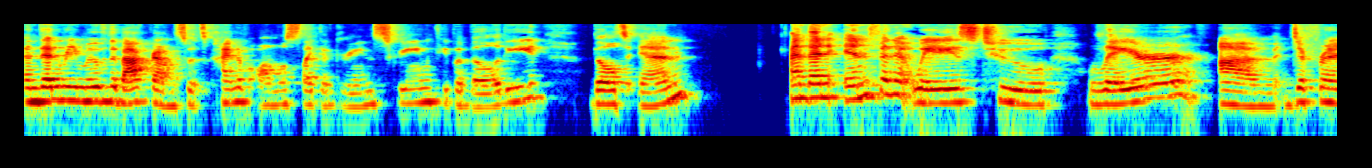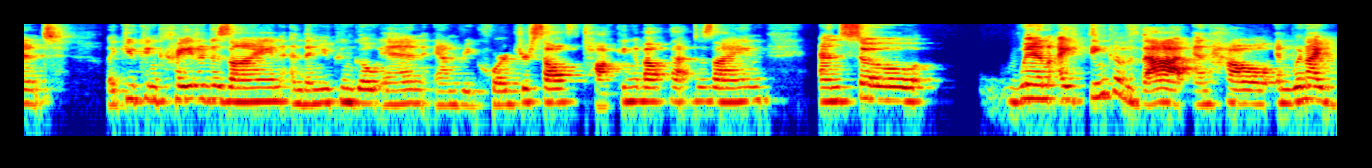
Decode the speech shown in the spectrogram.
and then remove the background. So it's kind of almost like a green screen capability built in. And then infinite ways to layer um, different, like you can create a design and then you can go in and record yourself talking about that design. And so when I think of that and how, and when I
